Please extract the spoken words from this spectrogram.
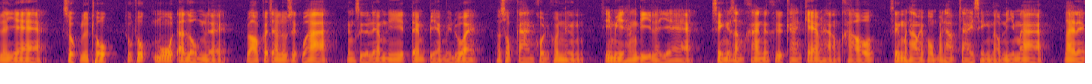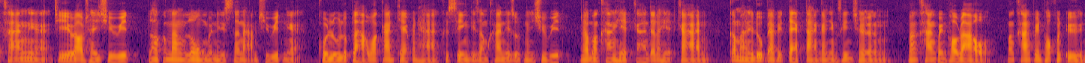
และแย่ สุขหรือทุกข์ทุกๆมูดอารมณ์เลย เราก็จะรู้สึกว่าหนังสือเล่มนี้เต็มเปี่ยมไปด้วย ประสบการณ์คนคนหนึ่งที่มีทั้งดีและแย่ สิ่งที่สำคัญก็คือการแก้ปัญหาของเขา ซึ่งมันทำให้ผมประทับใจสิ่งเหล่านี้มาก หลายๆ ครั้งเนี่ยที่เราใช้ชีวิต เรากำลังลงไปในสนามชีวิตเนี่ยคุณรู้หรือเปล่าว่าการแก้ปัญหาคือสิ่งที่สำคัญที่สุดในชีวิต แล้วบางครั้งเหตุการณ์แต่ละเหตุการณ์ ก็มาในรูปแบบที่แตกต่างกันอย่างสิ้นเชิง บางครั้งเป็นเพราะเรา บางครั้งเป็นเพราะคนอื่น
